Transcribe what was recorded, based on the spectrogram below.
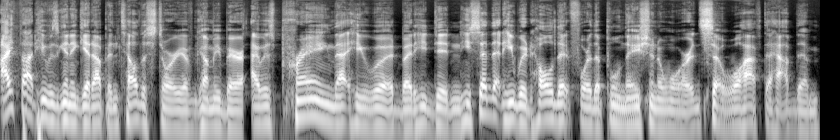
I thought he was going to get up and tell the story of Gummy Bear. I was praying that he would, but he didn't. He said that he would hold it for the Pool Nation Awards. So we'll have to have them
